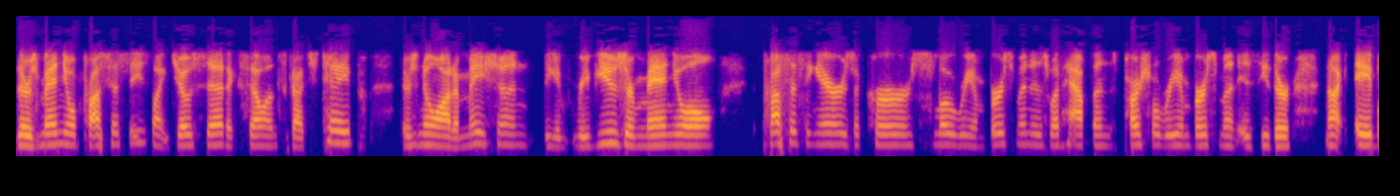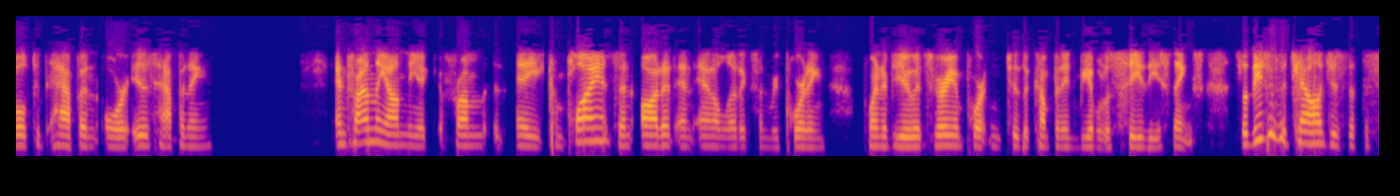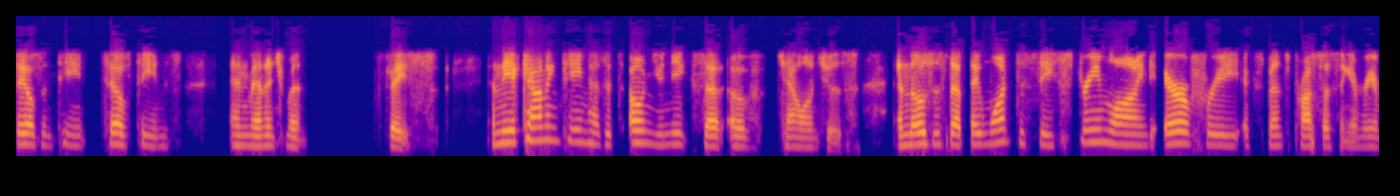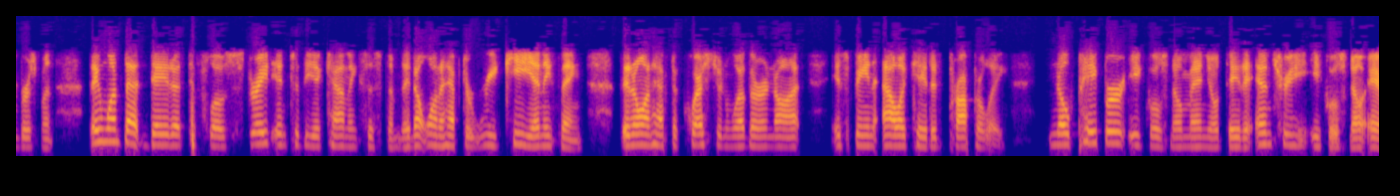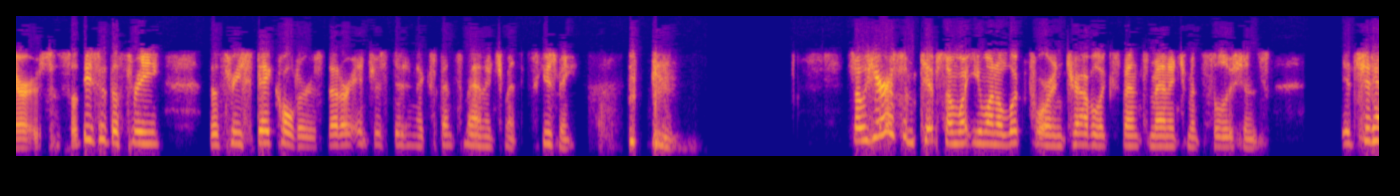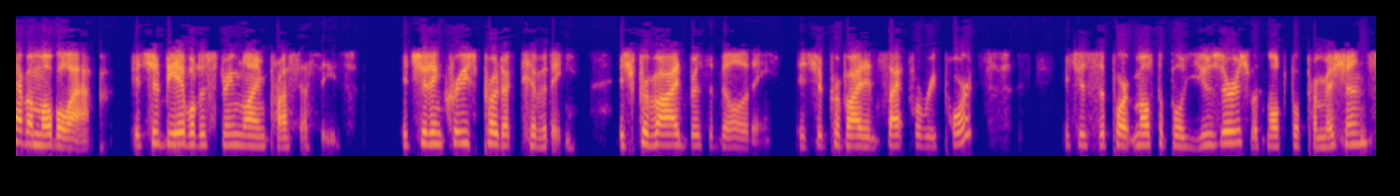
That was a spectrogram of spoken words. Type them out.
There's manual processes, like Joe said, Excel and Scotch tape. There's no automation. The reviews are manual. Processing errors occur. Slow reimbursement is what happens. Partial reimbursement is either not able to happen or is happening. And finally, on the from a compliance and audit and analytics and reporting point of view, it's very important to the company to be able to see these things. So these are the challenges that the sales and team, sales teams and management face. And the accounting team has its own unique set of challenges. And those is that they want to see streamlined, error-free expense processing and reimbursement. They want that data to flow straight into the accounting system. They don't want to have to rekey anything. They don't want to have to question whether or not it's being allocated properly no paper equals no manual data entry equals no errors. So these are the three, the three stakeholders that are interested in expense management. Excuse me. so here are some tips on what you want to look for in travel expense management solutions. It should have a mobile app. It should be able to streamline processes. It should increase productivity. It should provide visibility. It should provide insightful reports it should support multiple users with multiple permissions,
